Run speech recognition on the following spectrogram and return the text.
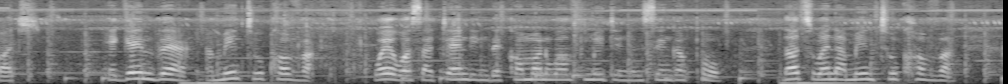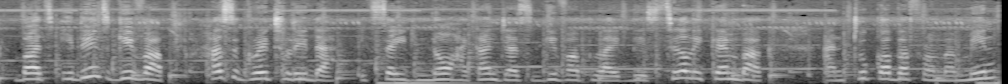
But again, there, Amin took over where he was attending the Commonwealth meeting in Singapore. That's when Amin took over. But he didn't give up. As a great leader, he said, No, I can't just give up like this. Still, he came back and took over from Amin.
